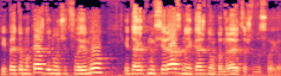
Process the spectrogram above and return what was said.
И поэтому каждый научит своему, и так как мы все разные, каждому понравится что-то своё.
